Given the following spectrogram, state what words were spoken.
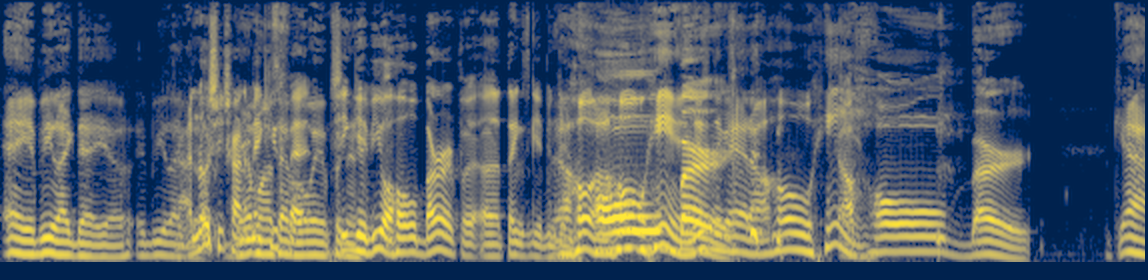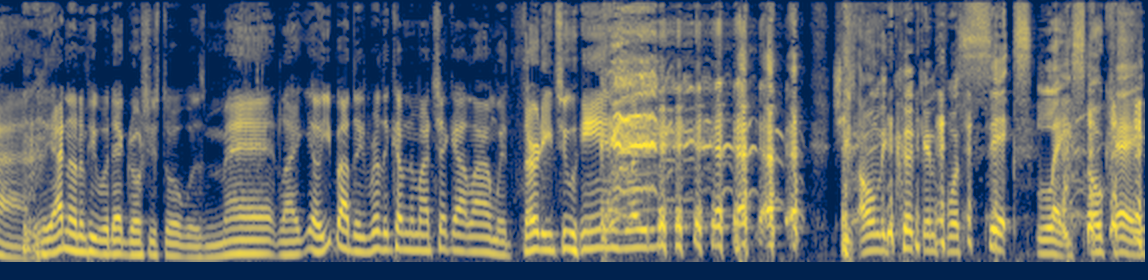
Hey, it'd be like that, yo. It'd be like I that. know she trying to make Grandmas you have a way fat. of She putting give you a whole bird for uh, Thanksgiving. a dinner. whole, a whole whole hen. bird. This nigga had a whole hen. A whole bird. God, I know the people at that grocery store was mad. Like, yo, you about to really come to my checkout line with 32 hens, lady? She's only cooking for six lace, okay?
